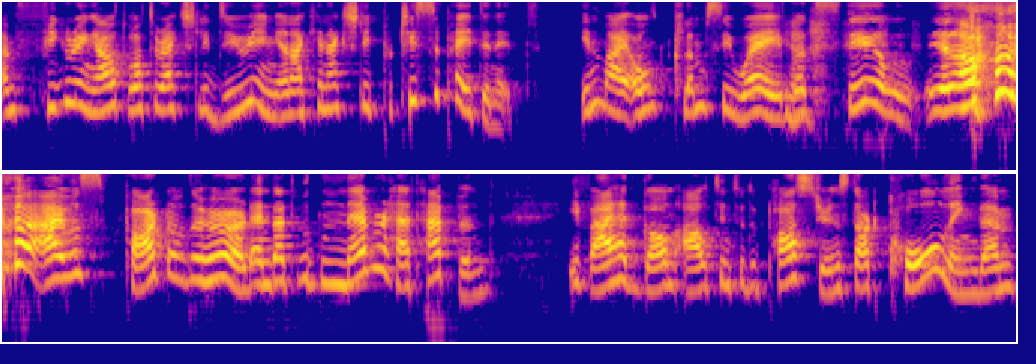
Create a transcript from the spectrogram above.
I'm figuring out what they're actually doing, and I can actually participate in it in my own clumsy way. But still, you know, I was part of the herd, and that would never have happened if I had gone out into the pasture and start calling them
